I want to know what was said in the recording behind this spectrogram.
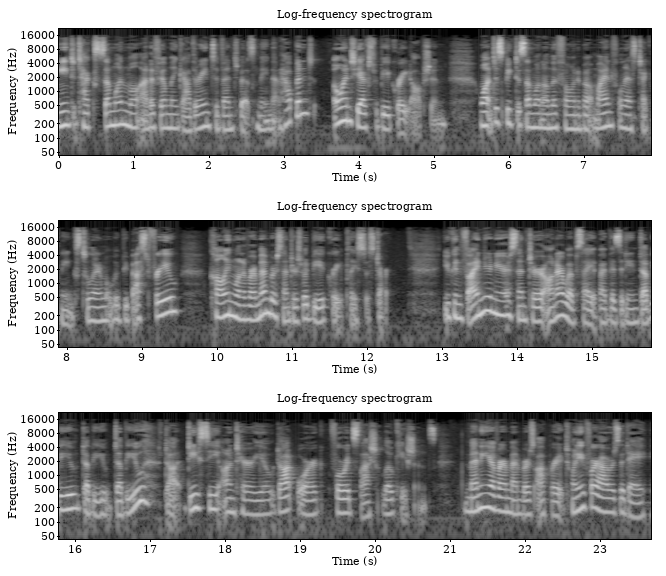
Need to text someone while at a family gathering to vent about something that happened? ONTX would be a great option. Want to speak to someone on the phone about mindfulness techniques to learn what would be best for you? Calling one of our member centers would be a great place to start. You can find your nearest center on our website by visiting www.dcontario.org forward slash locations. Many of our members operate 24 hours a day,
